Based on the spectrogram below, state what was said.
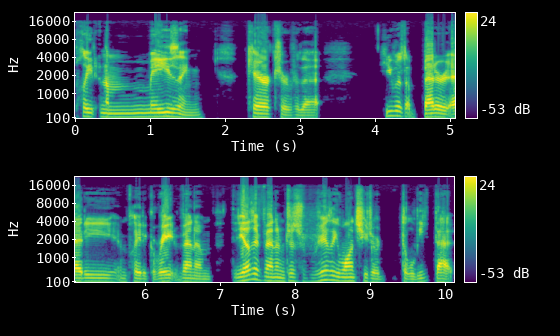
played an amazing character for that. He was a better Eddie and played a great Venom. The other Venom just really wants you to delete that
